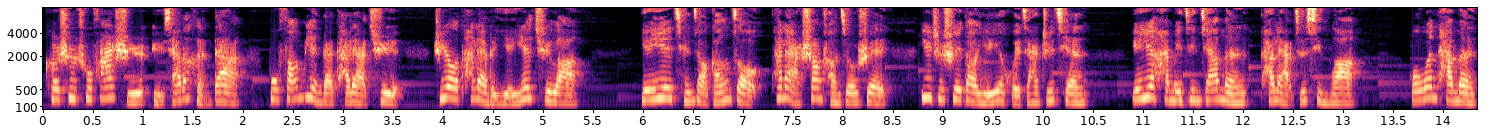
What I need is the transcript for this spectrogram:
可是出发时雨下的很大，不方便带他俩去。只有他俩的爷爷去了，爷爷前脚刚走，他俩上床就睡，一直睡到爷爷回家之前。爷爷还没进家门，他俩就醒了。我问他们：“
